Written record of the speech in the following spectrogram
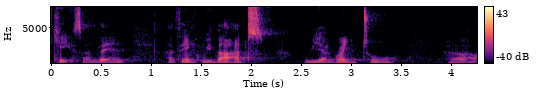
case. And then I think with that, we are going to uh,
